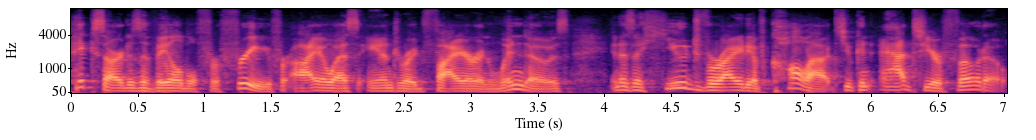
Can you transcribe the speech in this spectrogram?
PicsArt is available for free for iOS, Android, Fire, and Windows, and has a huge variety of callouts you can add to your photo.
